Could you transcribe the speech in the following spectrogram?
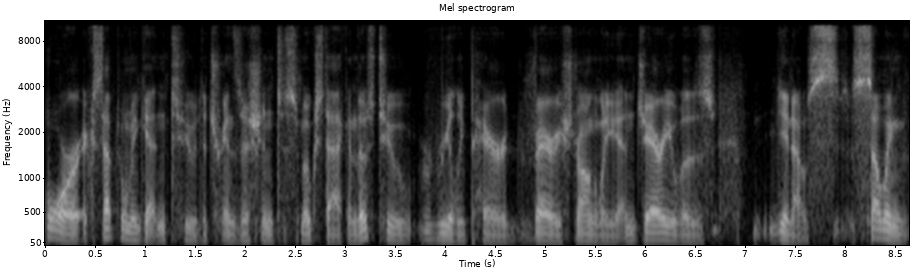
for except when we get into the transition to Smokestack, and those two really paired very strongly. And Jerry was, you know, s- sewing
